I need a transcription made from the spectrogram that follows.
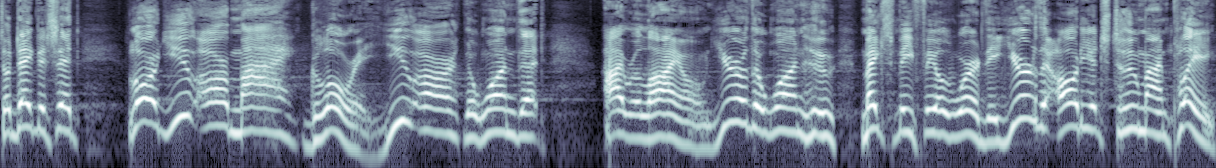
So David said, Lord, you are my glory. You are the one that I rely on. You're the one who makes me feel worthy. You're the audience to whom I'm playing.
